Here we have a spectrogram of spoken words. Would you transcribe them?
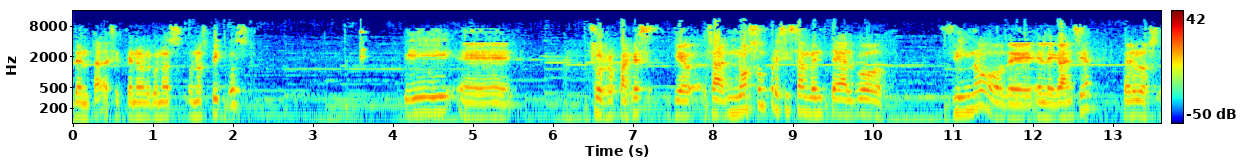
dentada, así tiene algunos unos picos. Y eh, sus ropajes, o sea, no son precisamente algo fino o de elegancia, pero los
